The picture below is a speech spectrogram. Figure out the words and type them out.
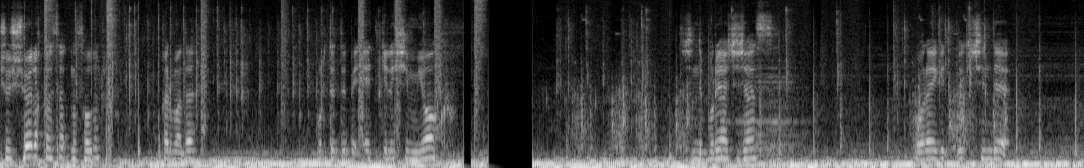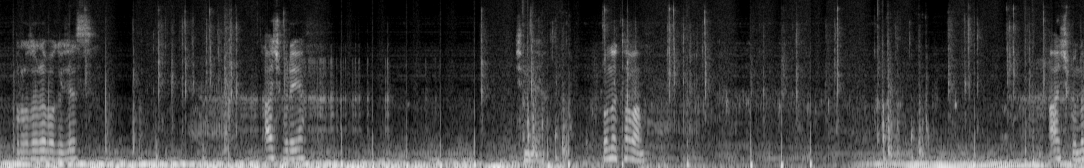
Şu şöyle kırsak nasıl olur? Kırmadı. Burada da bir etkileşim yok. Şimdi burayı açacağız. Oraya gitmek için de buralara bakacağız. Aç burayı. Şimdi bunu tamam. Aç bunu.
